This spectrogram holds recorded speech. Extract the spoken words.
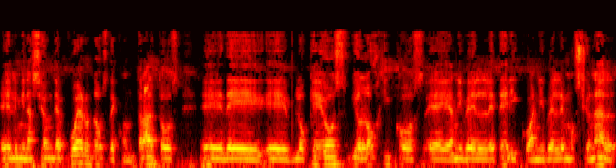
eliminación de acuerdos, de contratos, eh, de eh, bloqueos biológicos eh, a nivel etérico, a nivel emocional.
